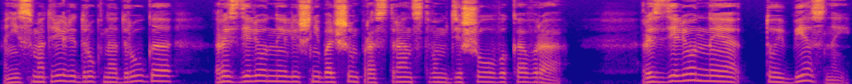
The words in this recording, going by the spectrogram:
Они смотрели друг на друга, разделенные лишь небольшим пространством дешевого ковра, разделенные той бездной,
